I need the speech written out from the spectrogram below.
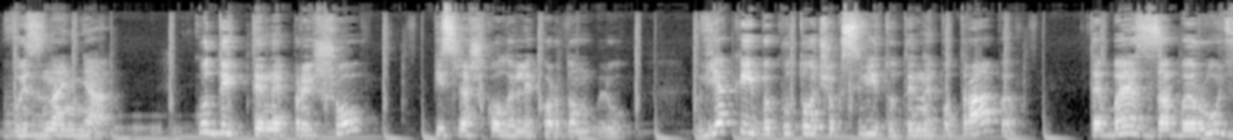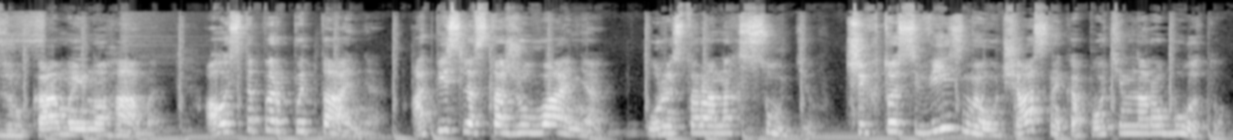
визнання. Куди б ти не прийшов після школи Cordon Bleu, в який би куточок світу ти не потрапив, тебе заберуть з руками і ногами. А ось тепер питання: а після стажування у ресторанах суддів, чи хтось візьме учасника потім на роботу?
